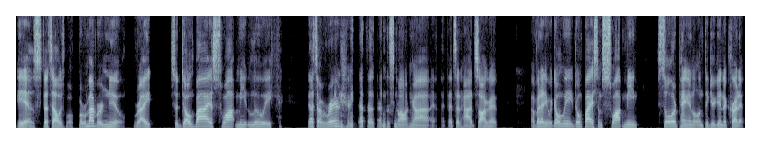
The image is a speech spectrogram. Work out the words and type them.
is that's eligible. But remember, new, right? So, don't buy a swap meet Louie. That's a rare. that's a that's a song. Uh, that's an odd song. That, uh, but anyway, don't we don't buy some swap meet solar panel and think you're getting a credit.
